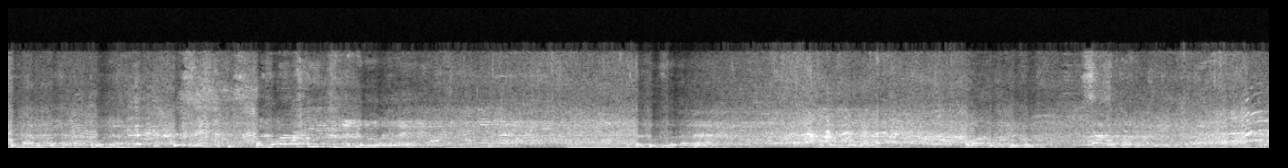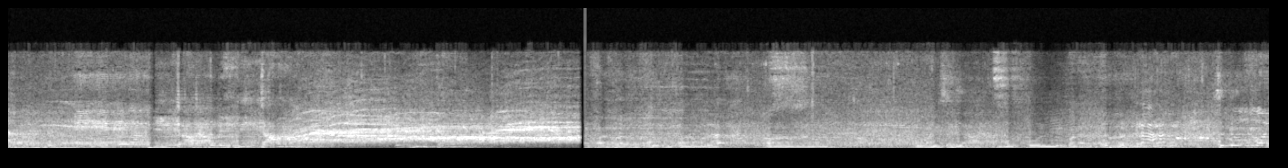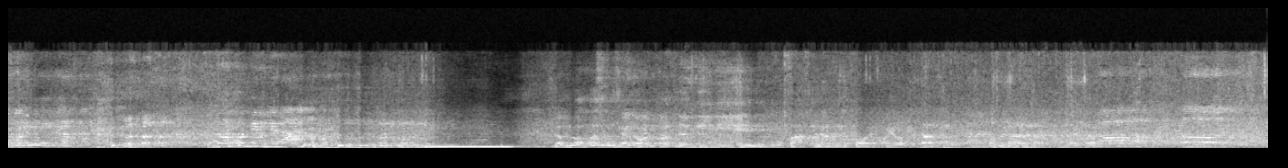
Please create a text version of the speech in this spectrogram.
อ๋อคุณล่ามันไม่ทันตั้งตัวเลยเหรอมันเพราะว่าเมื่อกี้ยังเขินอยู่หรือว่ายังไงอืมแต่ดูพูดแล้วนะแต่ดูพูดแล้วนะเพราะว่าหนูเป็นคนสร้างมันมาเป็นเองใช่ไหมหนูพูดนะหนูพูดนะเอ๊ะพี่จำวันนี้พี่จำวันนี้พี่จำค่อยเพิ่มขึ้นความรักความโอ้นิสยาของบางคนหรือว่าความคนเดียวค่ะโดนคนเดียวเลยอะมันตัวตัวมันตัว มันรับรองว่าสนุกแน่นอนครับ เรื่องนี้นี่โหฝากไม่ได้ไม่สปอยอย่างเดียวครับผมเอาไม่ได้ครับนะครับ ก็เออ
